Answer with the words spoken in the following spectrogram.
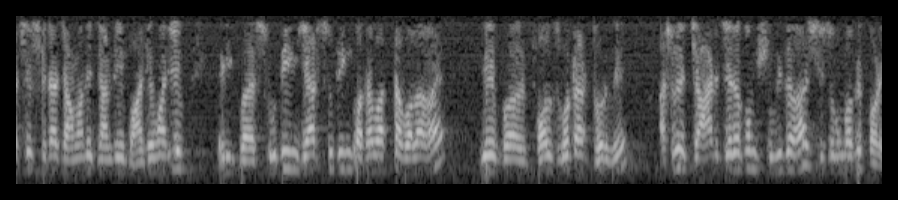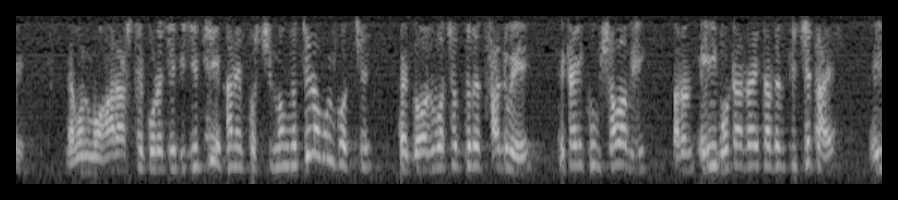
আছে সেটা আমাদের জানতে মাঝে মাঝে এই সুদিং যার সুদিং কথাবার্তা বলা হয় যে ফলস ভোটার ধরবে, আসলে যার যেরকম সুবিধা হয় সেরকম ভাবে করে। যেমন মহারাষ্ট্রে করেছে বিজেপি, এখানে পশ্চিমবঙ্গে তৃণমূল করছে। তাই দশ বছর ধরে থাকবে, এটাই খুব স্বাভাবিক। কারণ এই ভোটাররাই তাদেরকে চেটায়, এই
